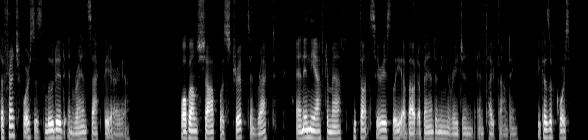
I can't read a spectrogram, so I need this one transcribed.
The French forces looted and ransacked the area. Walbaum's shop was stripped and wrecked, and in the aftermath, he thought seriously about abandoning the region and type founding, because, of course,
